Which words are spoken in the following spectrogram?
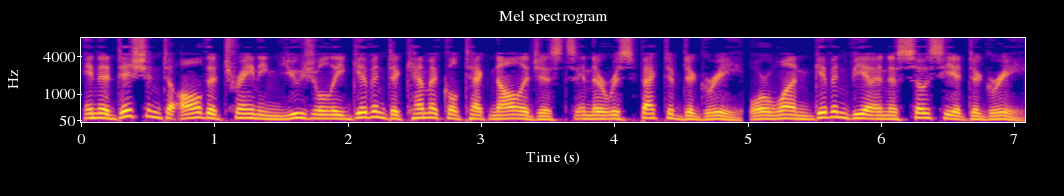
In addition to all the training usually given to chemical technologists in their respective degree or one given via an associate degree,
